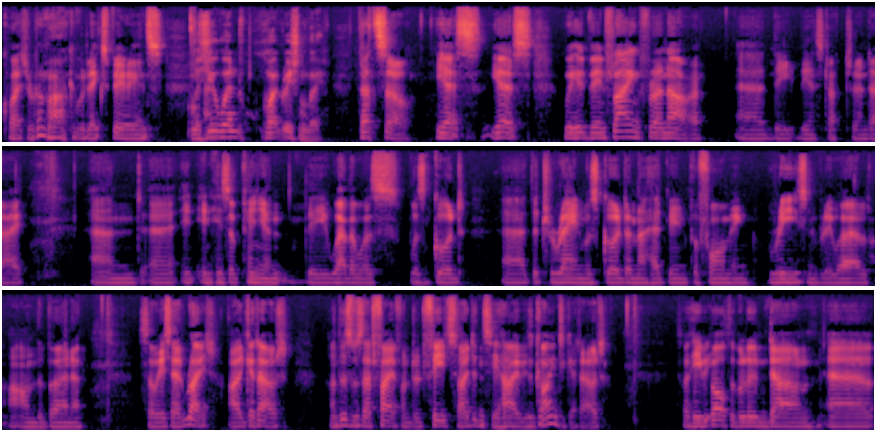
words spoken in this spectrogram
quite a remarkable experience. As you went quite recently. That's so. Yes, yes. We had been flying for an hour, uh, the the instructor and I, and uh, in, in his opinion, the weather was was good, uh, the terrain was good, and I had been performing reasonably well on the burner. So he said, "Right, I'll get out." And this was at 500 feet, so I didn't see how he was going to get out. So he brought the balloon down uh,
